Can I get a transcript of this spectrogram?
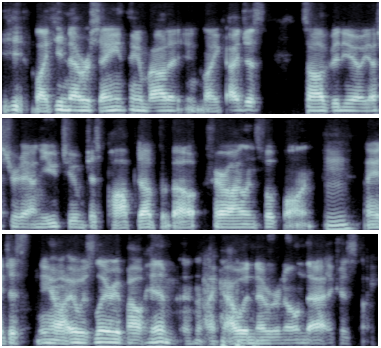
he like he never say anything about it. And like I just saw a video yesterday on YouTube just popped up about Faroe Islands football, and mm. like it just you know it was literally about him, and like I would never known that because like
